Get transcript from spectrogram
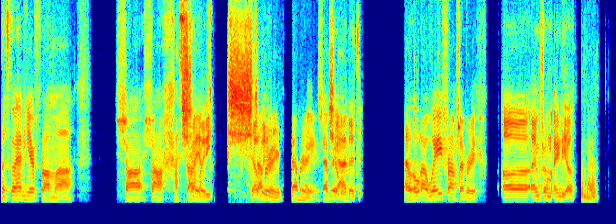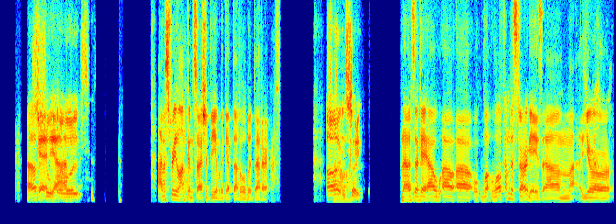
Let's go ahead and hear from uh, Shah Shah. I'm- Shabari. Shabari. Shabari, Shabari, that's it. oh, oh, uh, where are you from, Shabari? Uh, I'm from India. Okay, So, yeah, I'm, uh, I'm Sri Lankan, so I should be able to get that a little bit better. uh, So- sorry. No, it's okay. Uh, uh, uh, w- welcome to Stargaze. Um, your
